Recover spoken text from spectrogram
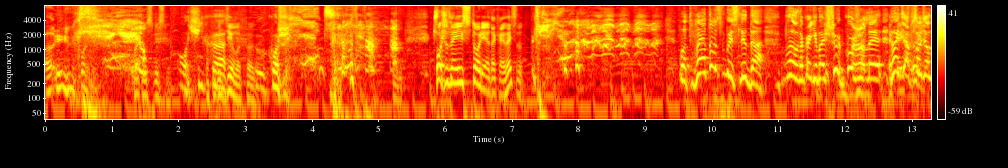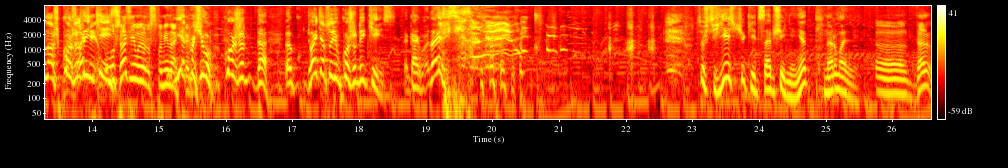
В этом смысле. Очень дело, как- кожа. Кожаная история такая, знаете? Вот в этом смысле, да. Был такой небольшой кожаный. Давайте история. обсудим наш кожаный Давайте, кейс. лучше давайте не будем вспоминать. Нет, почему? Кожа, да. Э, Давайте обсудим кожаный кейс. Как бы, знаете? Слушайте, есть еще какие-то сообщения, нет? Нормальные. Э, да,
